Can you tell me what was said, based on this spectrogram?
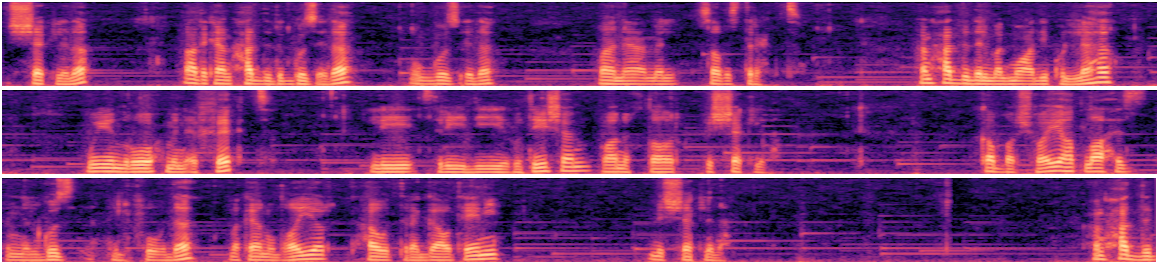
بالشكل ده. بعد كده نحدد الجزء ده والجزء ده وهنعمل subtract هنحدد المجموعة دي كلها ونروح من effect ل 3D rotation وهنختار بالشكل ده. كبر شوية هتلاحظ إن الجزء اللي فوق ده مكانه اتغير تحاول ترجعه تاني. بالشكل ده. هنحدد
